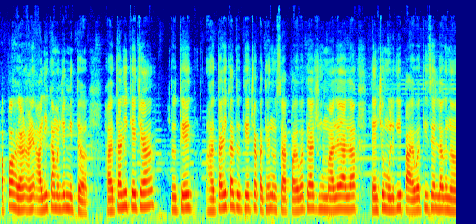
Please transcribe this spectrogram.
अपहरण आणि आलिका म्हणजे मित्र. हरतालिकेच्या तृतीय हरतालिका तृतीयेच्या कथेनुसार पर्वतराज हिमालयाला त्यांची मुलगी पार्वतीचे लग्न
